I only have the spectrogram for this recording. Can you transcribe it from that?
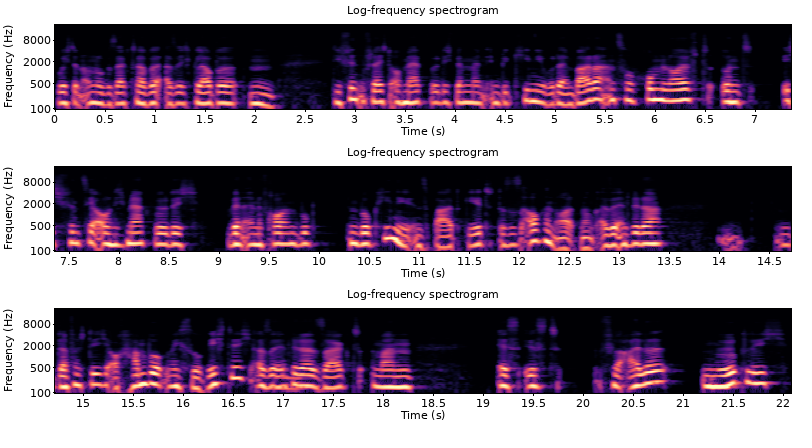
wo ich dann auch nur gesagt habe, also ich glaube, mh, hm, die finden vielleicht auch merkwürdig, wenn man im Bikini oder im Badeanzug rumläuft und ich finde es ja auch nicht merkwürdig, wenn eine Frau im, Bu im Burkini ins Bad geht. Das ist auch in Ordnung. Also entweder, da verstehe ich auch Hamburg nicht so richtig. Also mhm. entweder sagt man, es ist für alle möglich,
